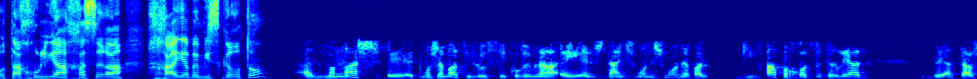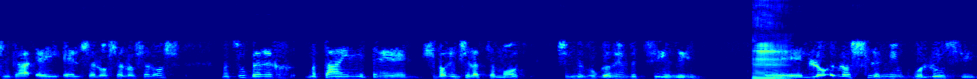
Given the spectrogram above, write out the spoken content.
אותה חוליה חסרה חיה במסגרתו? אז ממש, אה, כמו שאמרתי, לוסי קוראים לה AL288, אבל גבעה פחות או יותר ליד, באתר שנקרא AL333, מצאו בערך 200 אה, שברים של עצמות, של מבוגרים וצעירים. Mm. אה, לא, הם לא שלמים כמו לוסי.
